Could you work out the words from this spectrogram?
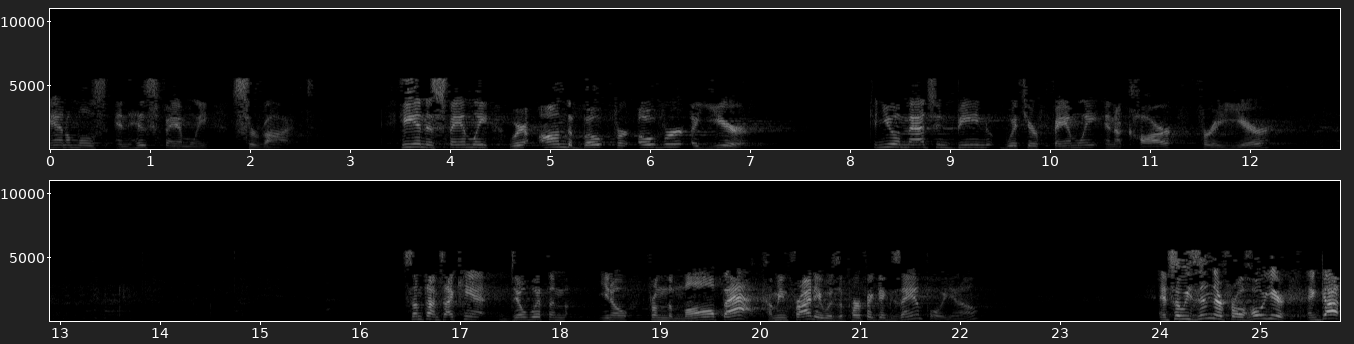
animals and his family survived. He and his family were on the boat for over a year. Can you imagine being with your family in a car for a year? Sometimes I can't deal with them, you know, from the mall back. I mean, Friday was a perfect example, you know. And so he's in there for a whole year, and God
